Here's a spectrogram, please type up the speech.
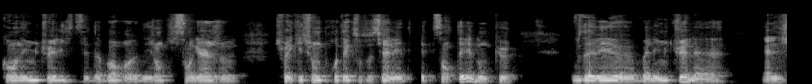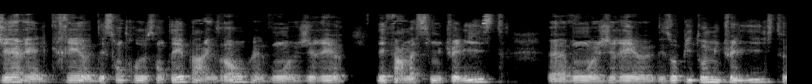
quand on est mutualiste, c'est d'abord des gens qui s'engagent sur les questions de protection sociale et, de santé. Donc, vous avez bah, les mutuelles, elles, elles, gèrent et elles créent des centres de santé, par exemple. Elles vont gérer des pharmacies mutualistes. Euh, vont gérer euh, des hôpitaux mutualistes,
